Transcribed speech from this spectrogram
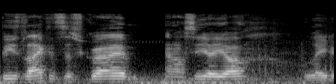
please like and subscribe and I'll see y'all later.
